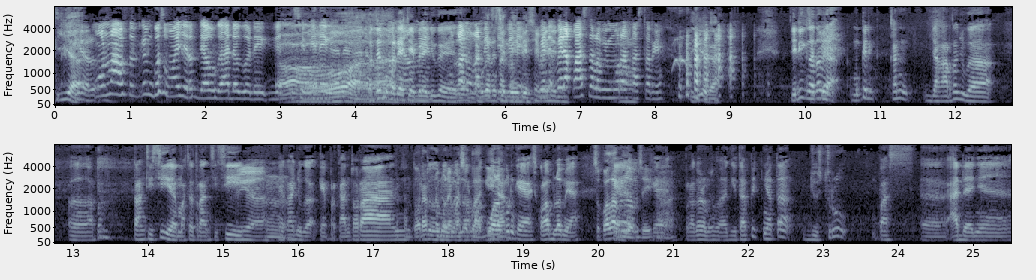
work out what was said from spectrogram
Iya. mohon maaf tapi kan gue semuanya jarak jauh gak ada gue di Oh. SCBD gak ada, gak ada. Berarti bukan di. SCBD juga ya? bukan bukan di Bukan di SCBD. beda beda klaster lebih murah Oh. klasternya Iya kan? Jadi nggak tahu ya, mungkin kan Jakarta juga eh, apa transisi ya masa transisi. Iya. Hmm. Ya kan juga kayak perkantoran. Perkantoran itu udah mulai masuk normal. lagi, Walaupun kan? kayak sekolah belum ya. Sekolah Kayak- belum sih. Kayak Nah. perkantoran masuk lagi, tapi ternyata justru pas eh, adanya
